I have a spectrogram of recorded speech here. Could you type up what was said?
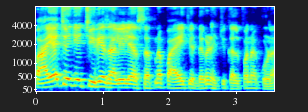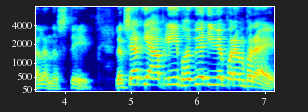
पायाचे जे चिरे झालेले असतात ना पायाचे दगड ह्याची कल्पना कोणाला नसते. लक्षात घ्या आपली भव्य दिव्य परंपरा आहे.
